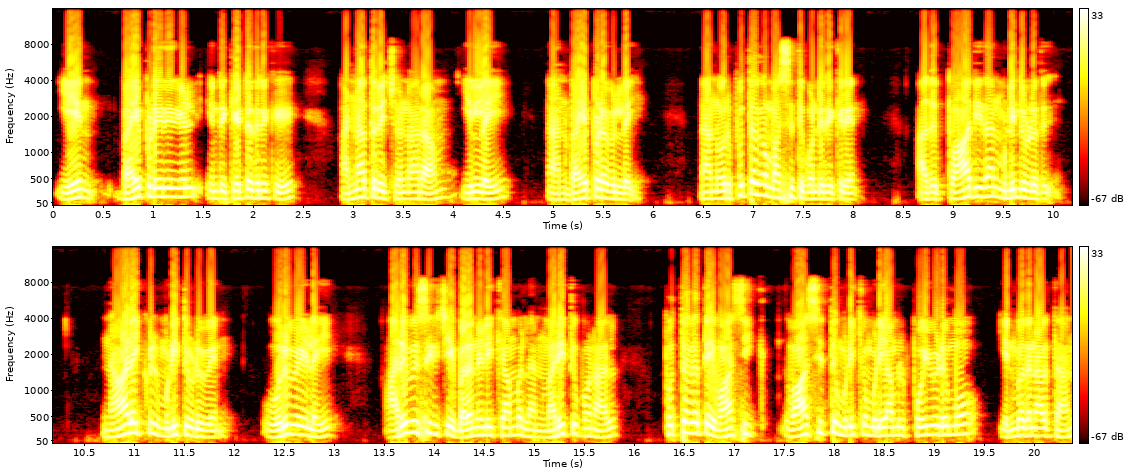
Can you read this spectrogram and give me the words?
ஏன் பயப்படுகிறீர்கள்? என்று கேட்டதற்கு அண்ணாதுரை சொன்னாராம் இல்லை நான் பயப்படவில்லை. நான் ஒரு புத்தகம் வாசித்துக் கொண்டிருக்கிறேன். அது பாதிதான் முடிந்துள்ளது. நாளைக்குள் முடித்து விடுவேன் ஒருவேளை அறுவை சிகிச்சை பலனளிக்காமல் நான் மறித்து போனால் புத்தகத்தை வாசி வாசித்து முடிக்க முடியாமல் போய்விடுமோ என்பதனால்தான்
